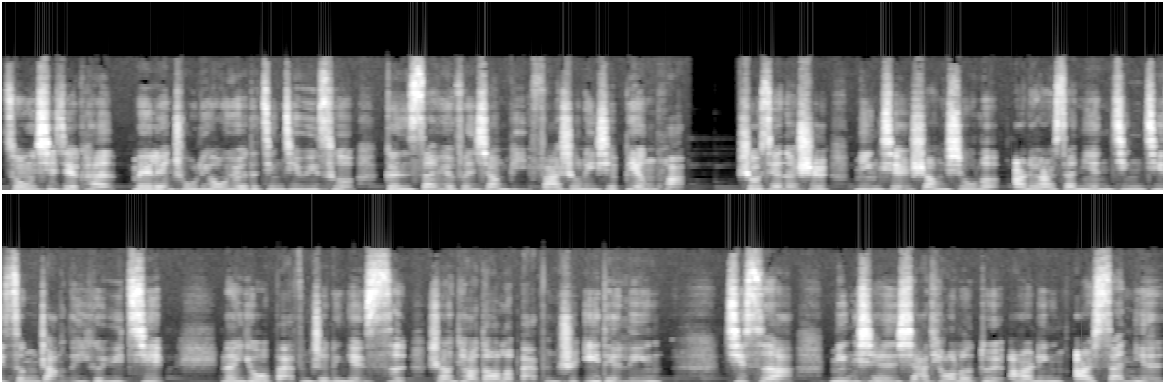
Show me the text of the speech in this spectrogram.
从细节看，美联储六月的经济预测跟三月份相比发生了一些变化。首先呢是明显上修了二零二三年经济增长的一个预期，那由百分之零点四上调到了百分之一点零。其次啊，明显下调了对二零二三年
